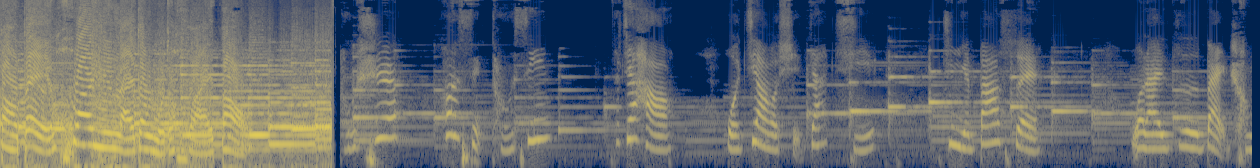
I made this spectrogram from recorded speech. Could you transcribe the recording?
宝贝，欢迎来到我的怀抱。”童诗唤醒童心。大家好，我叫许佳琪，今年八岁，我来自百城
